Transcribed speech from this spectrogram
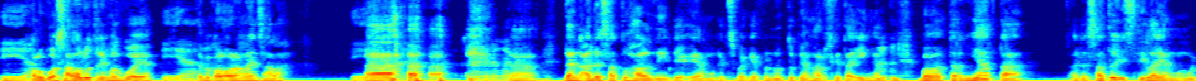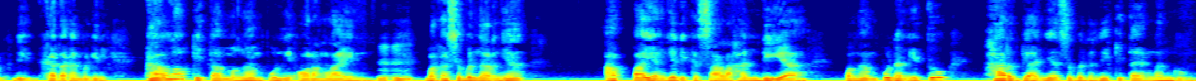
iya kalau gua salah lu terima gua ya iya tapi kalau orang lain salah iya Ah. Nah, dan ada satu hal nih Dek yang mungkin sebagai penutup yang harus kita ingat Mm-mm. bahwa ternyata ada satu istilah yang dikatakan begini, kalau kita mengampuni orang lain, Mm-mm. maka sebenarnya apa yang jadi kesalahan dia, pengampunan itu harganya sebenarnya kita yang nanggung.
